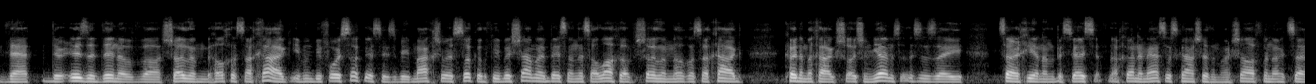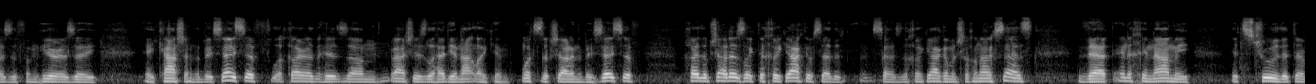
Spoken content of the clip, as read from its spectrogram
that there is a din of uh, shalom b'hilchas achag even before sukkah is be machshor sukkah l'fi beishamai based on this halacha of shalom b'hilchas achag kodem achag shloshim yom. So this is a tzarichian on the Beis Yosef. Nachanim asks kasha. The Maharshal Fanart says that from here is a a kasha on the Beis Yosef. Lachar his um, Rashi is lahadya not like him. What's the pshat in the Beis Yosef? Chayr the pshat is like the Chok Yaakov said says the Chok Yaakov and Shulchan says that in a chinami it's true that there,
